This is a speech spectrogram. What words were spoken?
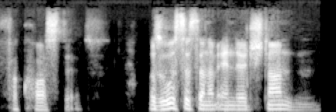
verkostet. Und so ist das dann am Ende entstanden.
